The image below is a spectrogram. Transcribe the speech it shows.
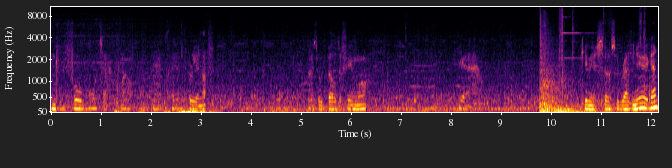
104 water. Well, yeah, that's probably enough. Might as well build a few more. Yeah. Give me a source of revenue again.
